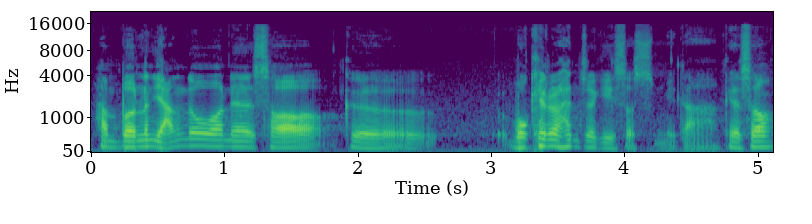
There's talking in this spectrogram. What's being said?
한 번은 양로원에서 그 목회를 한 적이 있었습니다. 그래서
